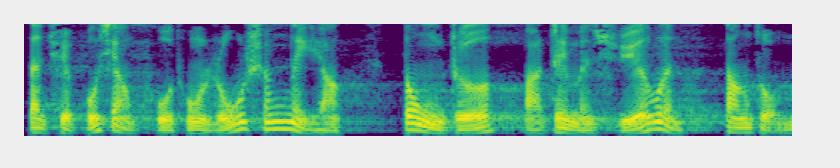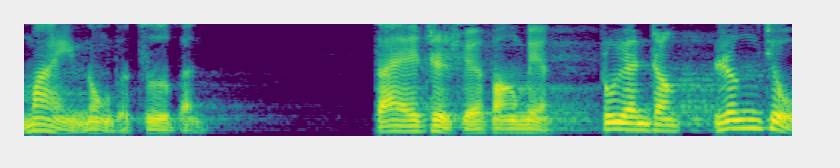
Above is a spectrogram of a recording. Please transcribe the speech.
但却不像普通儒生那样动辄把这门学问当作卖弄的资本。在治学方面，朱元璋仍旧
